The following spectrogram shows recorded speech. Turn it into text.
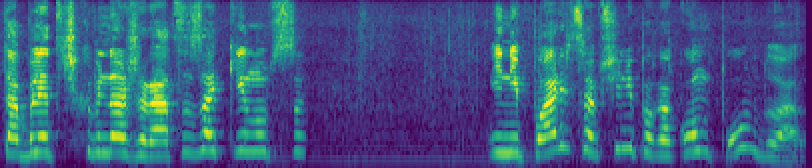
таблеточками нажраться, закинуться. И не париться вообще ни по какому поводу. А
